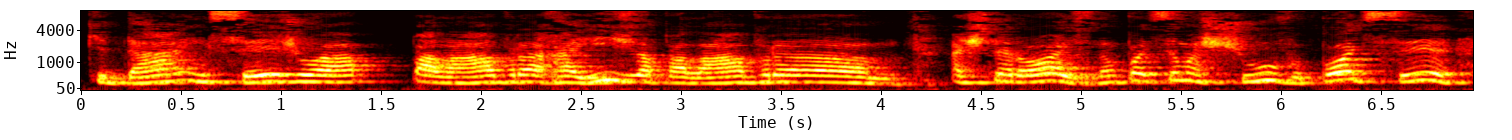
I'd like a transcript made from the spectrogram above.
que dá ensejo à palavra, a raiz da palavra asteroides. Não pode ser uma chuva, pode ser.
